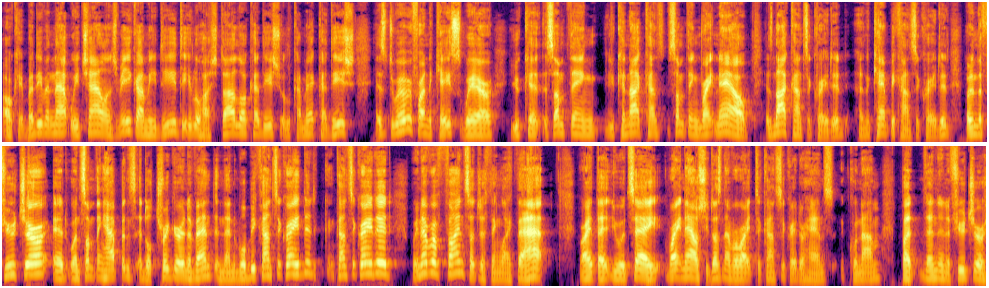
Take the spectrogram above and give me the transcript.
Okay, but even that we challenge. Is do we ever find a case where you can something you cannot something right now is not consecrated and it can't be consecrated, but in the future, it, when something happens, it'll trigger an event and then it will be consecrated. Consecrated. We never find such a thing like that right? That you would say right now she doesn't have a right to consecrate her hands, kunam, but then in the future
